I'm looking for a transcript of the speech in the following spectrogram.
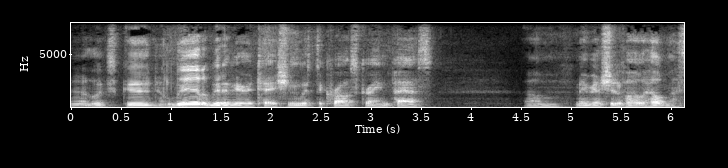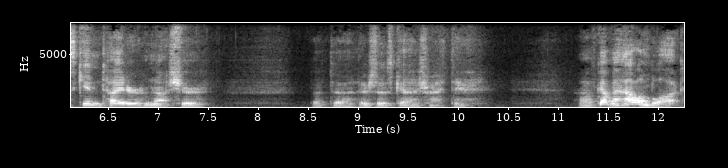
That looks good. A little bit of irritation with the cross grain pass. Um, maybe I should have held my skin tighter. I'm not sure. But uh, there's those guys right there. I've got my alum block,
